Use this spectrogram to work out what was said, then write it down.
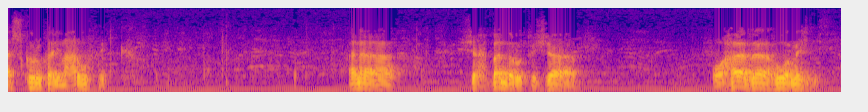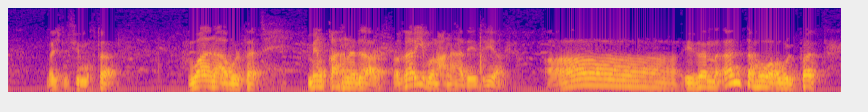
أشكرك لمعروفك. أنا شهبندر التجار وهذا هو مجلسي مجلسي المختار وأنا أبو الفتح من قهندار غريب عن هذه الديار. آه إذا أنت هو أبو الفتح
